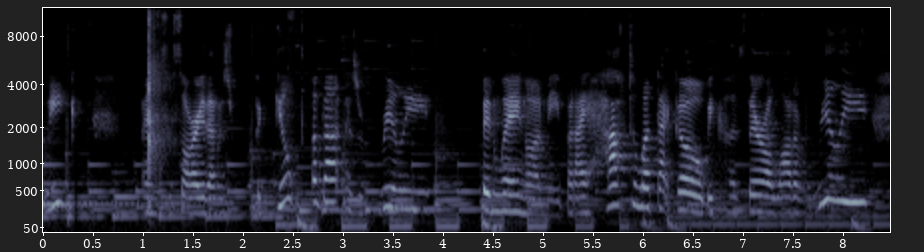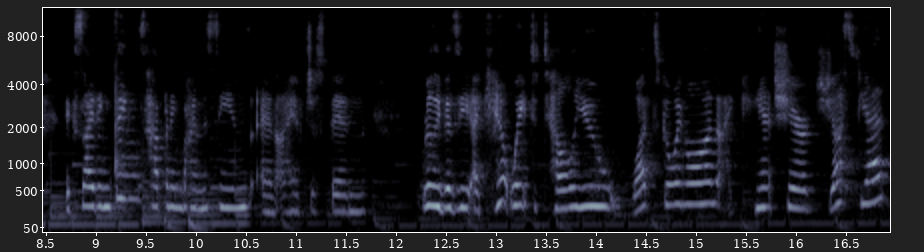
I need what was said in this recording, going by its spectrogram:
week. I'm so sorry that the guilt of that has really been weighing on me, but I have to let that go because there are a lot of really exciting things happening behind the scenes, and I have just been really busy. I can't wait to tell you what's going on. I can't share just yet,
